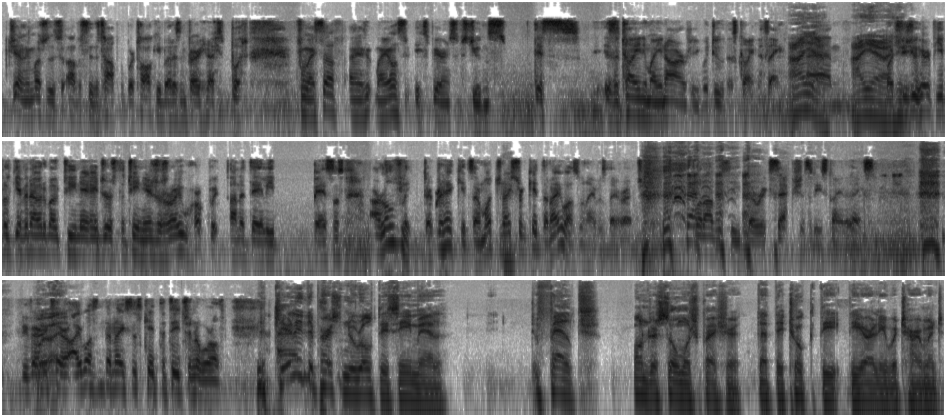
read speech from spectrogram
generally, much of this, obviously, the topic we're talking about isn't very nice, but for myself, I, my own experience of students, this is a tiny minority would do this kind of thing. Ah, yeah. Um, ah, yeah. Much as you hear people giving out about teenagers, the teenagers I work with on a daily basis are lovely. They're great kids. They're a much nicer kid than I was when I was their age. but obviously, there are exceptions to these kind of things. To be very well, clear, I wasn't the nicest kid to teach in the world. Clearly, um, the person who wrote this email felt under so much pressure that they took the, the early retirement.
